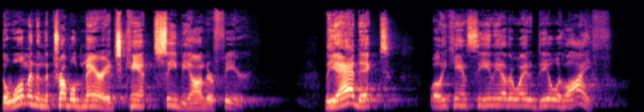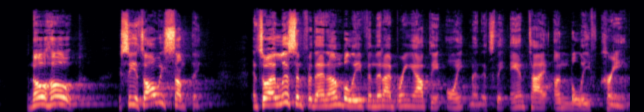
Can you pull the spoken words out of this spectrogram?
The woman in the troubled marriage can't see beyond her fear. The addict, well, he can't see any other way to deal with life. No hope. You see, it's always something. And so I listen for that unbelief, and then I bring out the ointment. It's the anti unbelief cream.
